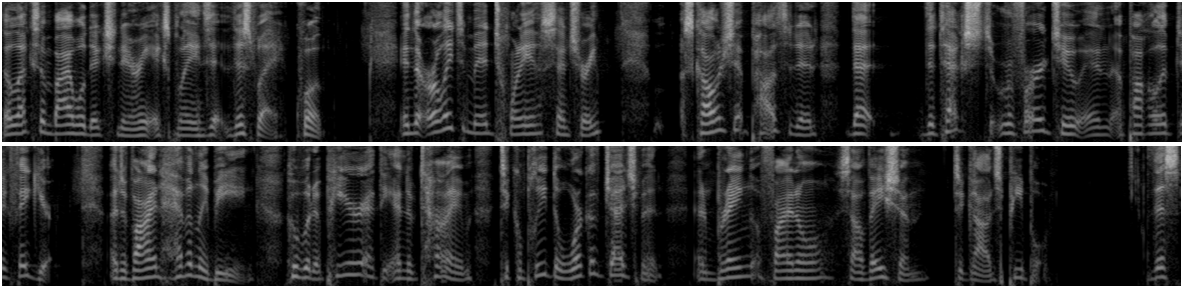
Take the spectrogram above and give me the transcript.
The Lexham Bible Dictionary explains it this way quote, In the early to mid 20th century, scholarship posited that the text referred to an apocalyptic figure, a divine heavenly being who would appear at the end of time to complete the work of judgment and bring final salvation to God's people. This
